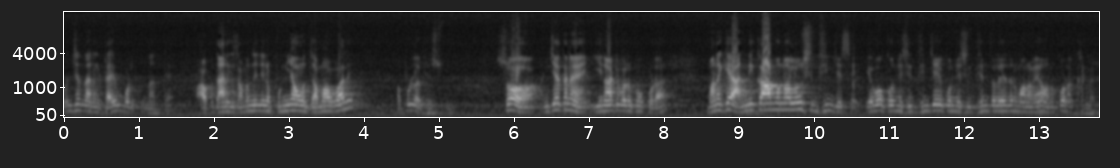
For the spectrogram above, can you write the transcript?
కొంచెం దానికి టైం పడుతుంది అంతే. దానికి సంబంధించిన పుణ్యం జమ అవ్వాలి అప్పుడు లభిస్తుంది. సో అంచేతనే ఈనాటి వరకు కూడా మనకి అన్ని కామనలు సిద్ధించేసాయి. ఏవో కొన్ని సిద్ధించేవి కొన్ని సిద్ధించలేదని మనం ఏం అనుకోనక్కర్లేదు.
